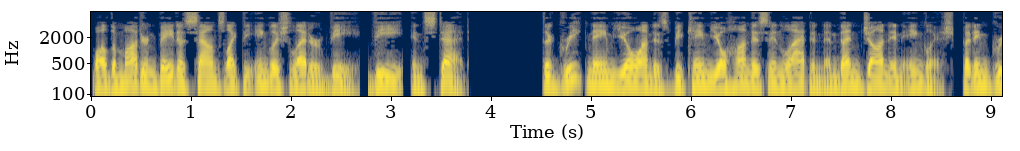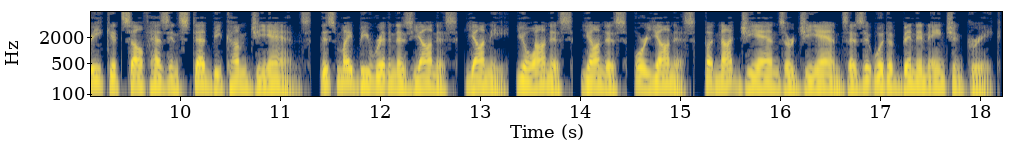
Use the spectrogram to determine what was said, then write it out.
while the modern beta sounds like the English letter v, v, instead. The Greek name Ioannis became Johannes in Latin and then John in English, but in Greek itself has instead become Giannis. This might be written as Giannis, Yanni, Ioannis, Giannis, or Giannis, but not Gians or Gians as it would have been in ancient Greek.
